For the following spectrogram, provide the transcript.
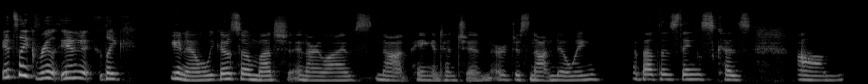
it's like really, it, like, you know, we go so much in our lives not paying attention or just not knowing about those things because um,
